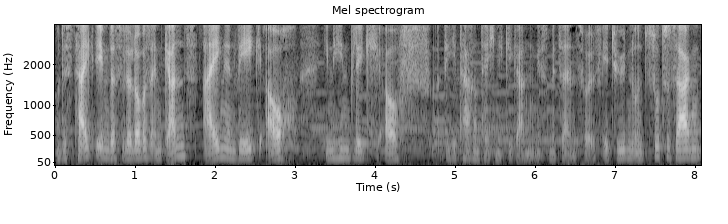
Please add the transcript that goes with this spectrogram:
Und es zeigt eben, dass Villa-Lobos einen ganz eigenen Weg auch in Hinblick auf die Gitarrentechnik gegangen ist mit seinen zwölf Etüden und sozusagen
